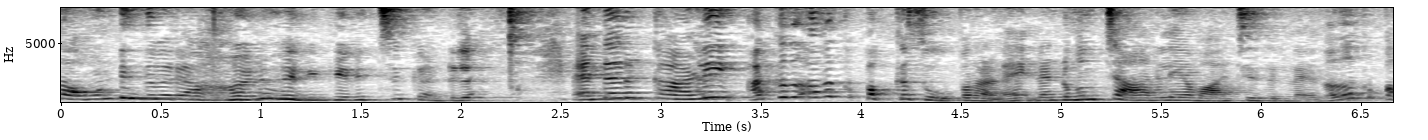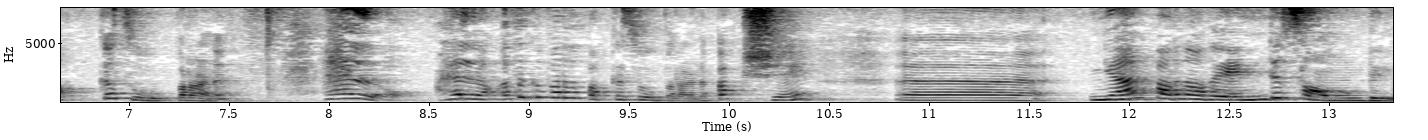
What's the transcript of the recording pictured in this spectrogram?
സൗണ്ട് ഇതുവരെ ആരും അനുകരിച്ച് കണ്ടില്ല. എന്റെ ഒരു കളി അതൊക്കെ അതൊക്കെ പക്ക സൂപ്പറാണ്. രണ്ട് മൂന്ന് ചാനൽ ഞാൻ വാച്ച് ചെയ്തിട്ടുണ്ടായിരുന്നു അതൊക്കെ പക്ക സൂപ്പറാണ്. ഹലോ ഹലോ അതൊക്കെ പറഞ്ഞ പക്ക സൂപ്പറാണ്. പക്ഷേ ഞാൻ പറഞ്ഞത് എന്റെ സൗണ്ടിൽ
